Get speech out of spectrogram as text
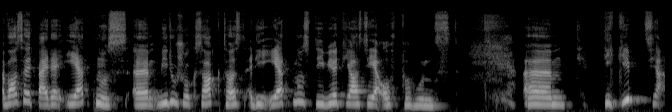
was halt bei der Erdnuss, äh, wie du schon gesagt hast, die Erdnuss, die wird ja sehr oft verhunzt. Ähm, die gibt's ja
